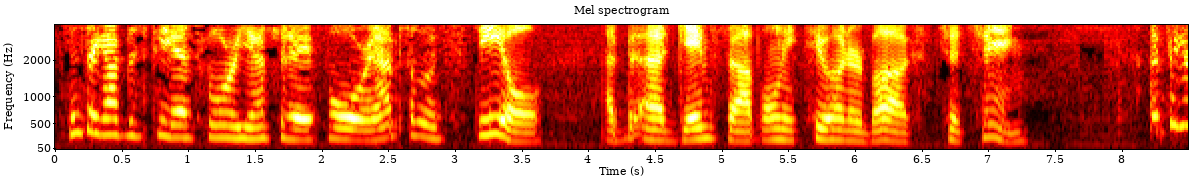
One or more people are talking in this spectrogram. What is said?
since I got this PS4 yesterday for an absolute steal at, at GameStop, only 200 bucks, cha-ching. I figure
